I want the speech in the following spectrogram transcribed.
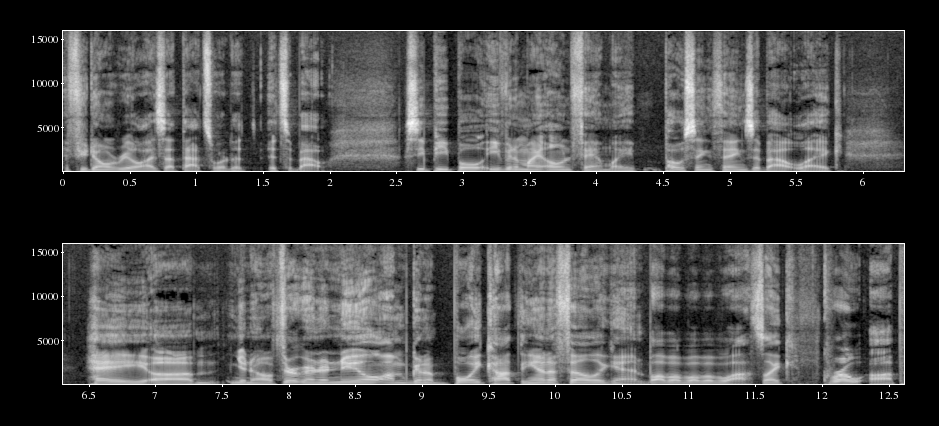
if you don't realize that that's what it's about. I see people, even in my own family, posting things about like, "Hey, um, you know, if they're gonna kneel, I'm gonna boycott the NFL again." Blah blah blah blah blah. It's like, grow up.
